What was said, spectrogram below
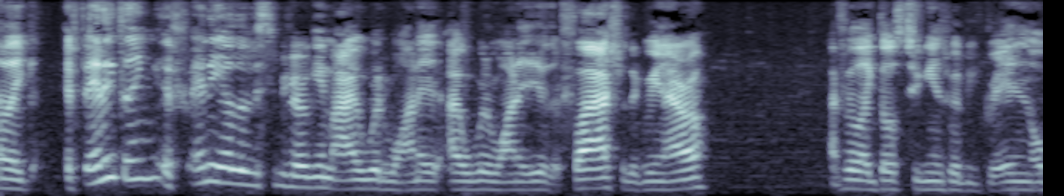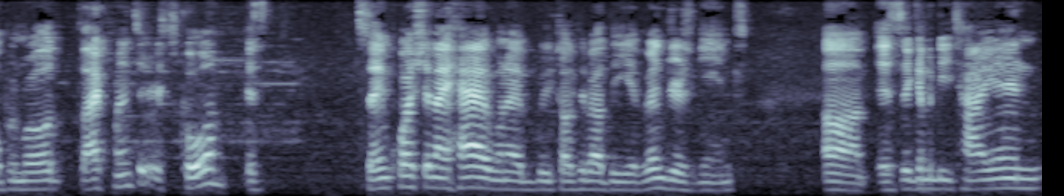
like if anything, if any other superhero game I would want it, I would want it either Flash or the Green Arrow. I feel like those two games would be great in open world. Black Panther, it's cool. It's same question I had when I we talked about the Avengers games. Um, is it going to be tie in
